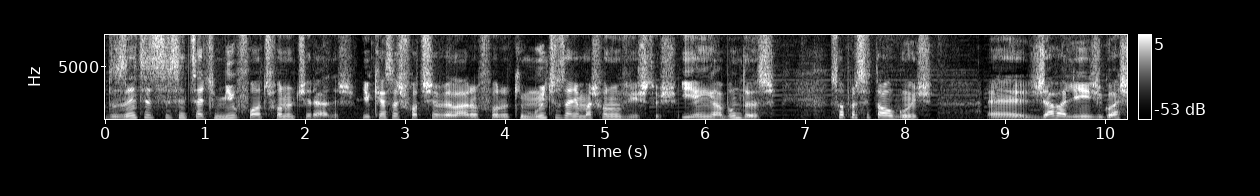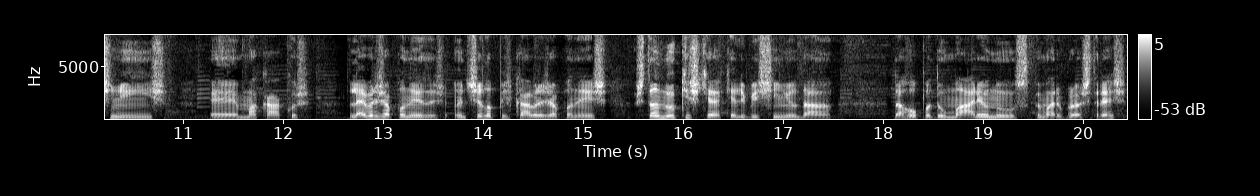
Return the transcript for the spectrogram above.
267 mil fotos foram tiradas. E o que essas fotos revelaram foram que muitos animais foram vistos, e em abundância. Só para citar alguns: é, javalis, guaxinins, é, macacos, lebres japonesas, antílopes cabra japonês, os tanukis, que é aquele bichinho da da roupa do Mario no Super Mario Bros 3,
